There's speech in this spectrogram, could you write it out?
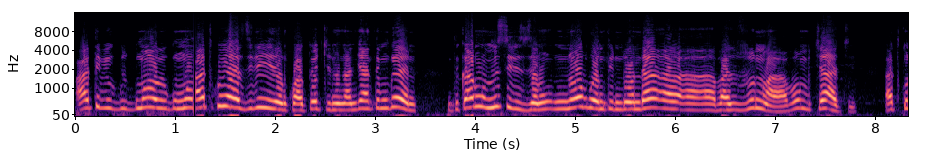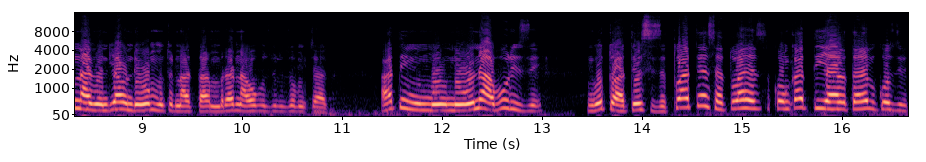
ati bigumo bigumo atwiyazirire kwatokinaga ngira ati mbwena ndikangumisirize nobwo ndi ndonda abazunwa bo mu cyaki ati kunabe ndyaho ndebe umuntu natambura nawe ubuzurizo mu cyaki ati ni we naburize ngo twatesize twatesa twaheze konka ati yaratarabikoze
